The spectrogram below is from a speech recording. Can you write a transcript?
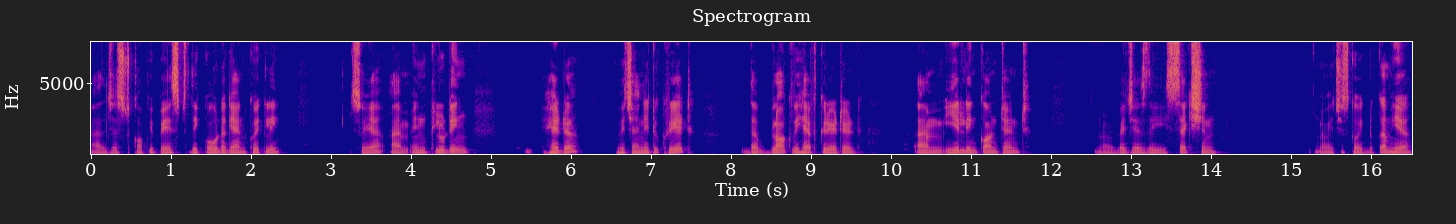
I'll just copy paste the code again quickly. So yeah I'm including header which I need to create the block we have created I'm yielding content uh, which is the section you know, which is going to come here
